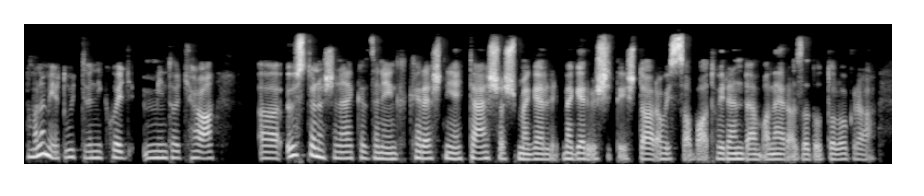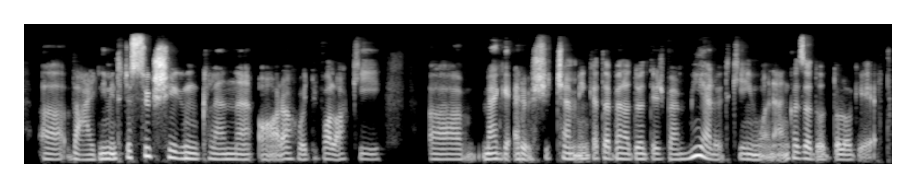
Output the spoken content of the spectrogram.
valamiért úgy tűnik, hogy minthogyha ösztönösen elkezdenénk keresni egy társas megerősítést arra, hogy szabad, hogy rendben van erre az adott dologra vágyni, mint hogyha szükségünk lenne arra, hogy valaki megerősítsen minket ebben a döntésben, mielőtt kinyúlnánk az adott dologért.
